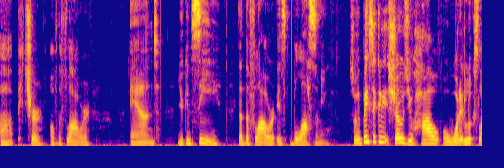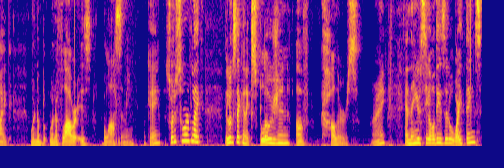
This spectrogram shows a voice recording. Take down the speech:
uh, picture of the flower. And you can see that the flower is blossoming. So it basically shows you how or what it looks like when a, when a flower is blossoming, okay? Sort of, sort of like, it looks like an explosion of colors, all right? And then you see all these little white things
